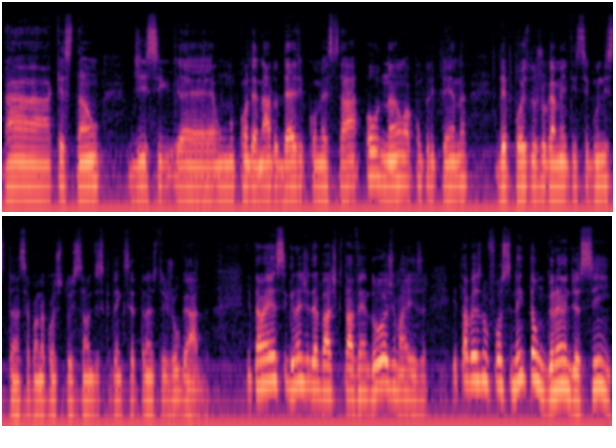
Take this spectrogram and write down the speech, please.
a questão de se é, um condenado deve começar ou não a cumprir pena depois do julgamento em segunda instância, quando a Constituição diz que tem que ser trânsito e julgado. Então é esse grande debate que está havendo hoje, Maísa, e talvez não fosse nem tão grande assim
